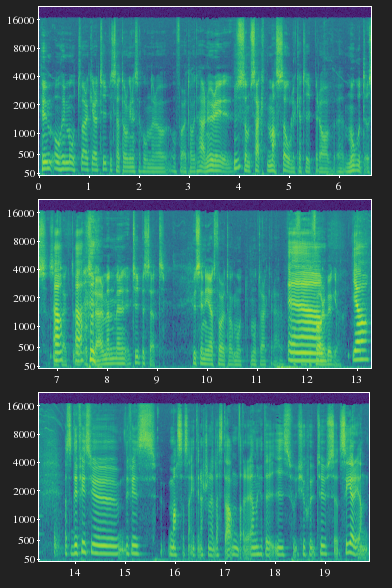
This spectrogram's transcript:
Hur, och hur motverkar typiskt sett organisationer och, och företag det här? Nu är det ju Mm. som sagt massa olika typer av eh, modus. Som Ja, sagt, och, ja. och sådär. Men, men typiskt sett, hur ser ni att företag mot, motverkar det här? Och förebygga? Ja, alltså det finns ju det finns massa så internationella standarder. En heter ISO 27000-serien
